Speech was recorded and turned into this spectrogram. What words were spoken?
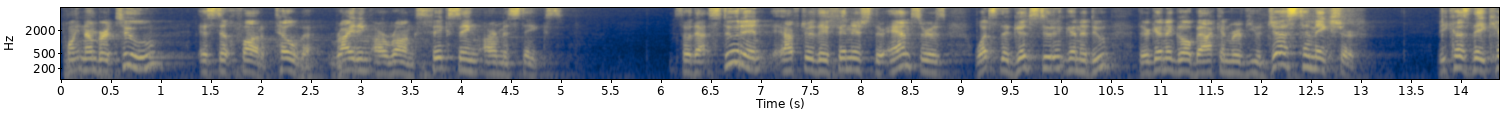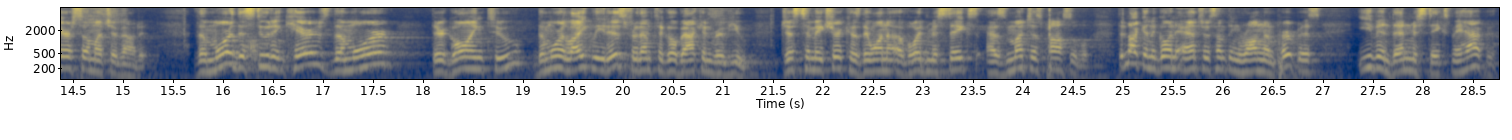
Point number two, istighfar, tawbah, righting our wrongs, fixing our mistakes. So that student, after they finish their answers, what's the good student going to do? They're going to go back and review just to make sure because they care so much about it. The more the student cares, the more they're going to, the more likely it is for them to go back and review just to make sure because they want to avoid mistakes as much as possible. They're not going to go and answer something wrong on purpose. Even then, mistakes may happen.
